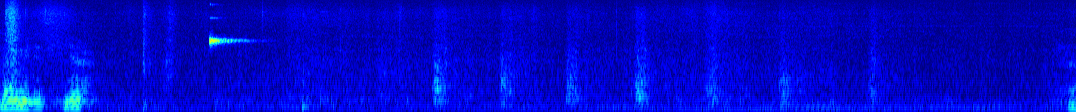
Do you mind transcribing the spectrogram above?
laminate here. Yeah.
